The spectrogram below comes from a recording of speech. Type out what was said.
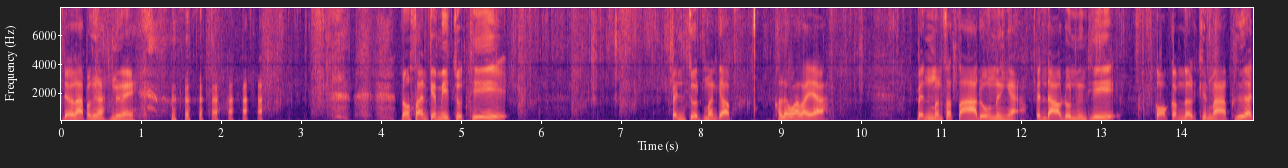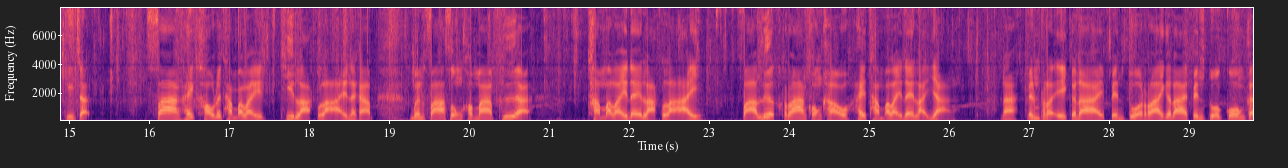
เดี๋ยวนะแป๊บนึงนเหนื่อย น้องซันแกมีจุดที่ เป็นจุดเหมือนกับเขาเรียกว่าอะไรอะ เป็นเหมือนสตาร์ดวงหนึ่งอะ เป็นดาวดวงหนึ่งที่ก่อกำเนิดขึ้นมาเพื่อที่จะสร้างให้เขาได้ทำอะไรที่หลากหลายนะครับ เหมือนฟ้าส่งเขามาเพื่อ ทำอะไรได้หลากหลาย ฟ้าเลือกร่างของเขาให้ทำอะไรได้หลายอย่างนะเป็นพระเอกก็ได้ เป็นตัวร้ายก็ได้ เป็นตัวโกงก็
